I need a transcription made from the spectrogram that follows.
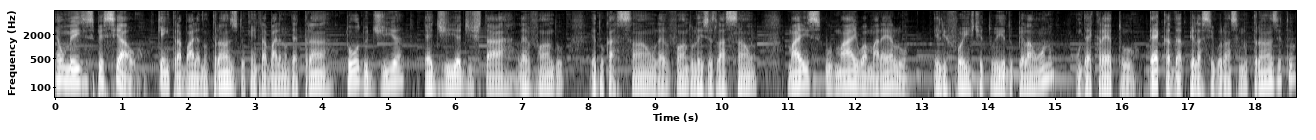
É um mês especial. Quem trabalha no trânsito, quem trabalha no Detran, todo dia é dia de estar levando educação, levando legislação, mas o Maio Amarelo ele foi instituído pela ONU, um decreto década pela segurança no trânsito,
